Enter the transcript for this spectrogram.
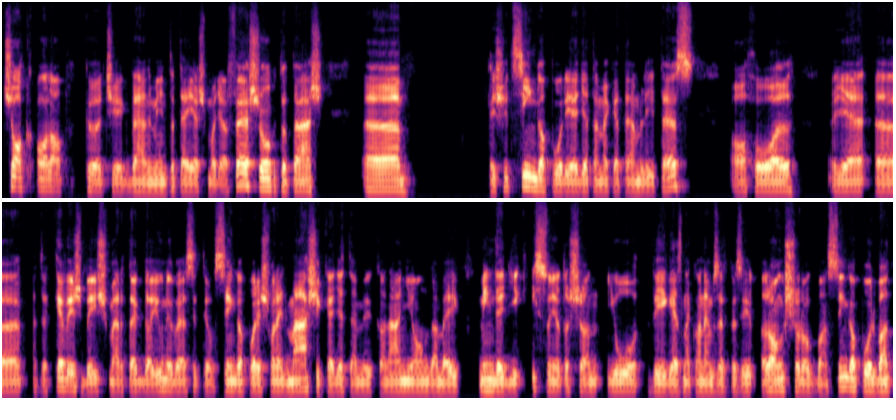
csak alapköltségben, mint a teljes magyar felsőoktatás, és itt szingapúri egyetemeket említesz, ahol ugye ezek kevésbé ismertek, de a University of Singapore, és van egy másik egyetemük, a Nanyang, amelyik mindegyik iszonyatosan jó végeznek a nemzetközi rangsorokban Szingapurban.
